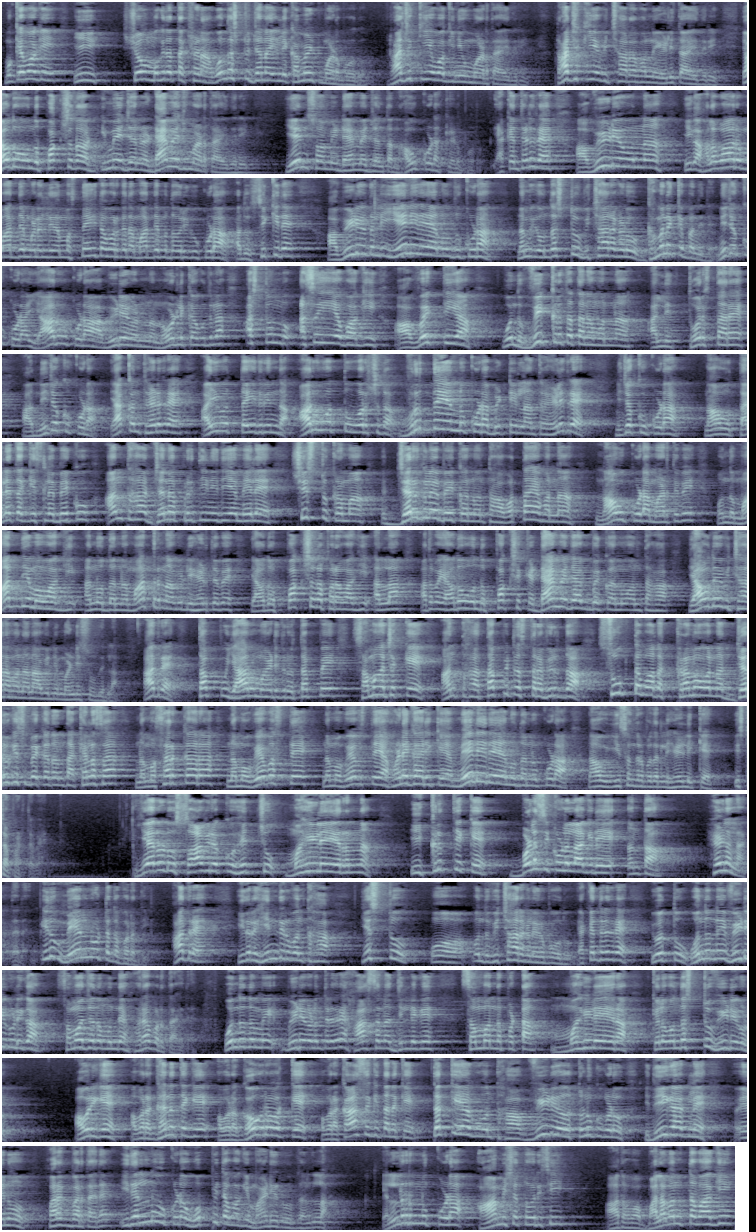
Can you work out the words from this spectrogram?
ಮುಖ್ಯವಾಗಿ ಈ ಶೋ ಮುಗಿದ ತಕ್ಷಣ ಒಂದಷ್ಟು ಜನ ಇಲ್ಲಿ ಕಮೆಂಟ್ ಮಾಡ್ಬೋದು ರಾಜಕೀಯವಾಗಿ ನೀವು ಮಾಡ್ತಾ ಇದ್ದೀರಿ. ರಾಜಕೀಯ ವಿಚಾರವನ್ನು ಎಳಿತಾ ಇದ್ದೀರಿ. ಯಾವುದೋ ಒಂದು ಪಕ್ಷದ ಇಮೇಜನ್ನು ಡ್ಯಾಮೇಜ್ ಮಾಡ್ತಾ ಇದ್ದೀರಿ. ಏನು ಸ್ವಾಮಿ ಡ್ಯಾಮೇಜ್ ಅಂತ ನಾವು ಕೂಡ ಕೇಳ್ಬೋದು. ಯಾಕಂತ ಹೇಳಿದ್ರೆ ಆ ವಿಡಿಯೋವನ್ನು ಈಗ ಹಲವಾರು ಮಾಧ್ಯಮಗಳಲ್ಲಿ ನಮ್ಮ ಸ್ನೇಹಿತ ವರ್ಗದ ಮಾಧ್ಯಮದವರಿಗೂ ಕೂಡ ಅದು ಸಿಕ್ಕಿದೆ. ಆ ವಿಡಿಯೋದಲ್ಲಿ ಏನಿದೆ ಅನ್ನೋದು ಕೂಡ ನಮಗೆ ಒಂದಷ್ಟು ವಿಚಾರಗಳು ಗಮನಕ್ಕೆ ಬಂದಿದೆ. ನಿಜಕ್ಕೂ ಕೂಡ ಯಾರೂ ಕೂಡ ಆ ವಿಡಿಯೋಗಳನ್ನು ನೋಡಲಿಕ್ಕಾಗೋದಿಲ್ಲ. ಅಷ್ಟೊಂದು ಅಸಹ್ಯವಾಗಿ ಆ ವ್ಯಕ್ತಿಯ ಒಂದು ವಿಕೃತತನವನ್ನು ಅಲ್ಲಿ ತೋರಿಸ್ತಾರೆ. ಆ ನಿಜಕ್ಕೂ ಕೂಡ. ಯಾಕಂತ ಹೇಳಿದ್ರೆ ಐವತ್ತೈದರಿಂದ ಅರುವತ್ತು ವರ್ಷದ ವೃದ್ಧೆಯನ್ನು ಕೂಡ ಬಿಟ್ಟಿಲ್ಲ ಅಂತ ಹೇಳಿದ್ರೆ ನಿಜಕ್ಕೂ ಕೂಡ ನಾವು ತಲೆ ತಗ್ಗಿಸಲೇಬೇಕು. ಅಂತಹ ಜನಪ್ರತಿನಿಧಿಯ ಮೇಲೆ ಶಿಸ್ತು ಕ್ರಮ ಜರುಗಲೇಬೇಕು ಅನ್ನುವಂತಹ ಒತ್ತಾಯವನ್ನು ನಾವು ಕೂಡ ಮಾಡ್ತೀವಿ. ಒಂದು ಮಾಧ್ಯಮವಾಗಿ ಅನ್ನೋದನ್ನು ಮಾತ್ರ ನಾವಿಲ್ಲಿ ಹೇಳ್ತೇವೆ. ಯಾವುದೋ ಪಕ್ಷದ ಪರವಾಗಿ ಅಲ್ಲ, ಅಥವಾ ಯಾವುದೋ ಒಂದು ಪಕ್ಷಕ್ಕೆ ಡ್ಯಾಮೇಜ್ ಆಗಬೇಕು ಅನ್ನುವಂತಹ ಯಾವುದೇ ವಿಚಾರವನ್ನು ನಾವಿಲ್ಲಿ ಮಂಡಿಸುವುದಿಲ್ಲ. ಆದರೆ ತಪ್ಪು ಯಾರು ಮಾಡಿದರೂ ತಪ್ಪೇ. ಸಮಾಜಕ್ಕೆ ಅಂತಹ ತಪ್ಪಿತ ತಪ್ಪಿತಸ್ಥರ ವಿರುದ್ಧ ಸೂಕ್ತವಾದ ಕ್ರಮವನ್ನು ಜರುಗಿಸಬೇಕಾದಂಥ ಕೆಲಸ ನಮ್ಮ ಸರ್ಕಾರ, ನಮ್ಮ ವ್ಯವಸ್ಥೆ, ನಮ್ಮ ವ್ಯವಸ್ಥೆಯ ಹೊಣೆಗಾರಿಕೆಯ ಮೇಲಿದೆ ಅನ್ನೋದನ್ನು ಕೂಡ ನಾವು ಈ ಸಂದರ್ಭದಲ್ಲಿ ಹೇಳಲಿಕ್ಕೆ ಇಷ್ಟಪಡ್ತೇವೆ. ಎರಡು ಸಾವಿರಕ್ಕೂ ಹೆಚ್ಚು ಮಹಿಳೆಯರನ್ನ ಈ ಕೃತ್ಯಕ್ಕೆ ಬಳಸಿಕೊಳ್ಳಲಾಗಿದೆ ಅಂತ ಹೇಳಲಾಗ್ತದೆ. ಇದು ಮೇಲ್ನೋಟದ ವರದಿ. ಆದರೆ ಇದರ ಹಿಂದಿರುವಂತಹ ಎಷ್ಟು ಒಂದು ವಿಚಾರಗಳಿರ್ಬೋದು. ಯಾಕಂತೇಳಿದ್ರೆ ಇವತ್ತು ಒಂದೊಂದೇ ವಿಡಿಯೋಗಳೀಗ ಸಮಾಜದ ಮುಂದೆ ಹೊರ ಬರ್ತಾ ಇದೆ. ಒಂದೊಂದು ವಿಡಿಯೋಗಳು ಅಂತ ಹೇಳಿದರೆ ಹಾಸನ ಜಿಲ್ಲೆಗೆ ಸಂಬಂಧಪಟ್ಟ ಮಹಿಳೆಯರ ಕೆಲವೊಂದಷ್ಟು ವಿಡಿಯೋಗಳು. ಅವರಿಗೆ ಅವರ ಘನತೆಗೆ, ಅವರ ಗೌರವಕ್ಕೆ, ಅವರ ಖಾಸಗಿತನಕ್ಕೆ ಧಕ್ಕೆಯಾಗುವಂತಹ ವಿಡಿಯೋ ತುಣುಕುಗಳು ಇದೀಗಾಗಲೇ ಏನು ಹೊರಗೆ ಬರ್ತಾ ಇದೆ. ಇದೆಲ್ಲವೂ ಕೂಡ ಒಪ್ಪಿತವಾಗಿ ಮಾಡಿರುವುದಲ್ಲ. ಎಲ್ಲರನ್ನೂ ಕೂಡ ಆಮಿಷ ತೋರಿಸಿ, ಅಥವಾ ಬಲವಂತವಾಗಿ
